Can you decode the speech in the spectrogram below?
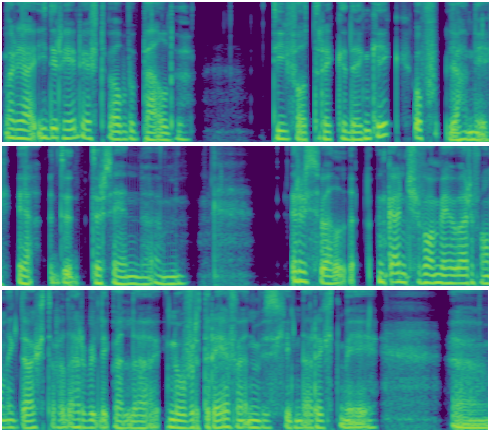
maar ja, iedereen heeft wel bepaalde diva-trekken, denk ik. Of ja, nee, ja, er zijn. Um, er is wel een kantje van mij waarvan ik dacht, oh, daar wil ik wel uh, in overdrijven en misschien daar echt mee uh,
